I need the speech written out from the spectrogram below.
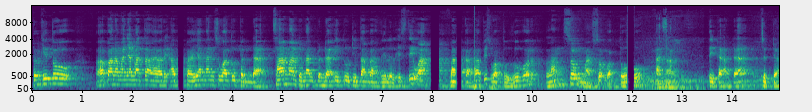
Begitu apa namanya matahari bayangan suatu benda sama dengan benda itu ditambah zilil istiwa maka habis waktu zuhur langsung masuk waktu asar. Tidak ada jeda.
